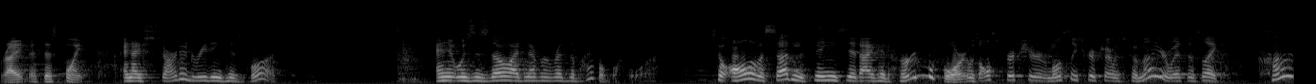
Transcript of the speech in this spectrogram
right? At this point. And I started reading his book. And it was as though I'd never read the Bible before. So all of a sudden, things that I had heard before, it was all scripture, mostly scripture I was familiar with, it was like, huh?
